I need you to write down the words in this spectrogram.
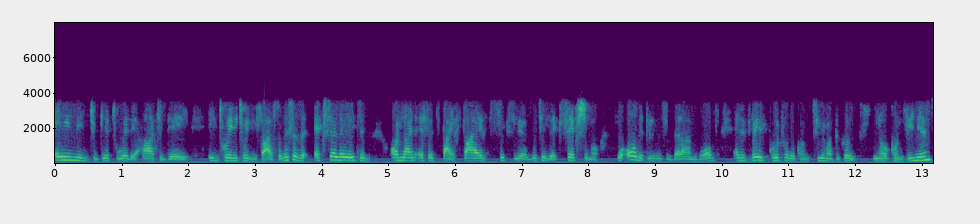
aiming to get to where they are today in 2025. So this has accelerated online efforts by five, six years, which is exceptional for all the businesses that are involved. And it's very good for the consumer because, you know, convenience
